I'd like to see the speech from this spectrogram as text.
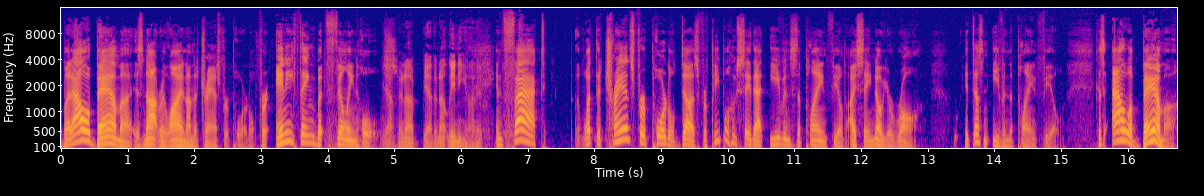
But Alabama is not relying on the transfer portal for anything but filling holes. Yeah, they're not. Yeah, they're not leaning on it. In fact, what the transfer portal does for people who say that evens the playing field, I say no, you're wrong. It doesn't even the playing field because Alabama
